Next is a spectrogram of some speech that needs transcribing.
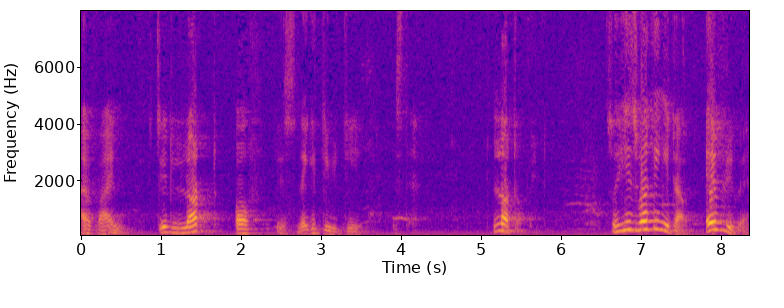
I find still lot of this negativity is there. Lot of it. So he is working it out everywhere.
